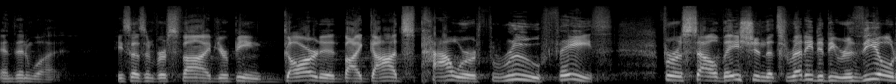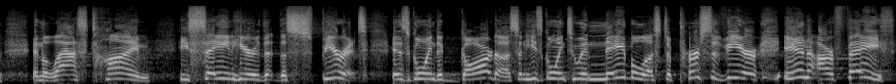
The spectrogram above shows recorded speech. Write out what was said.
And then what? He says in verse 5 you're being guarded by God's power through faith for a salvation that's ready to be revealed in the last time. He's saying here that the Spirit is going to guard us and He's going to enable us to persevere in our faith.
